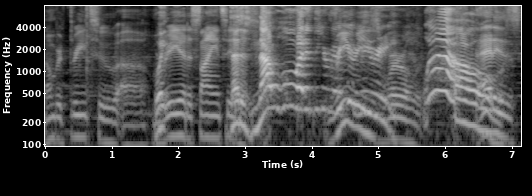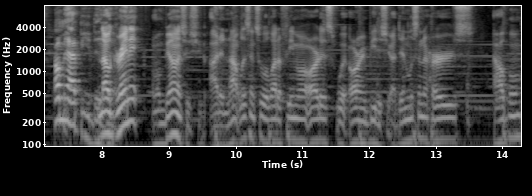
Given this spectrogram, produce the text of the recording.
number three to uh, Wait. Mariah the Scientist. That is not. Oh, I didn't think you were gonna Riri's Riri. World. Wow. That is I'm happy you did. Now, that. granted, I'm gonna be honest with you. I did not listen to a lot of female artists with R&B this year. I didn't listen to hers album.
